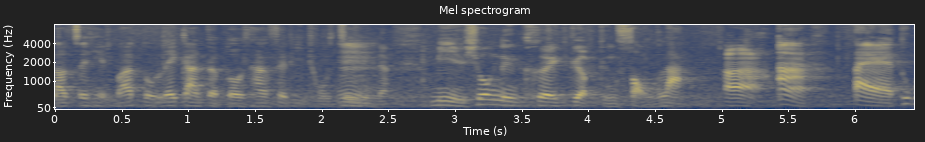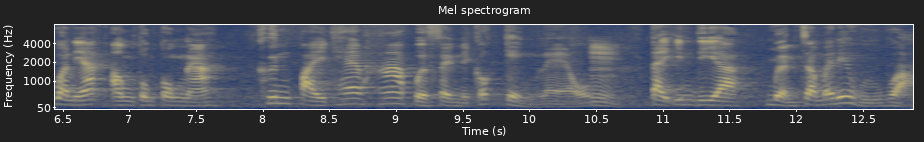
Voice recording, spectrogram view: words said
เราจะเห็นว่าตัวเลขการเติบโตทางเศรษฐกิจของจีนนะมีอยู่ช่วงหนึ่งเคยเกือบถึง 2 หลัก อ่า อะแต่ทุกวันเนี้ยเอาตรงๆนะ ขึ้นไปแค่ 5%เนี่ยก็เก่งแล้ว อืมแต่อินเดียเหมือนจะไม่ได้หวือหวา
